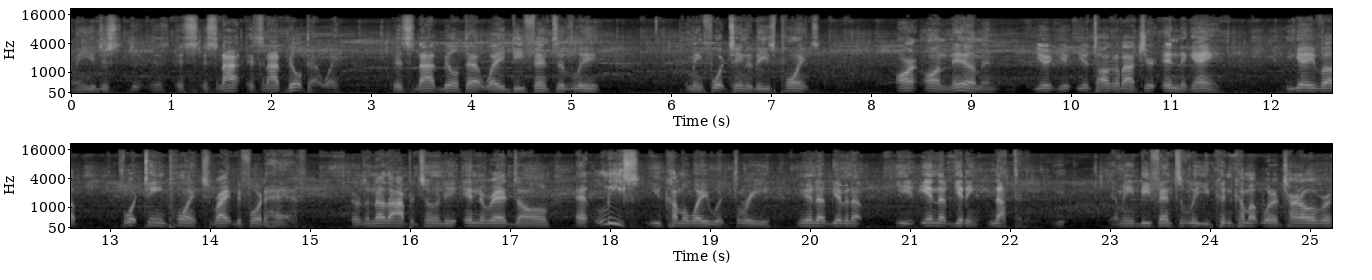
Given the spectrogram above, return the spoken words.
I mean, you just it's it's not it's not built that way. It's not built that way defensively. I mean, 14 of these points aren't on them, and you're, you're, talking about you're in the game. You gave up 14 points right before the half. There was another opportunity in the red zone. At least you come away with three. You end up giving up. You end up getting nothing. I mean, defensively, you couldn't come up with a turnover.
